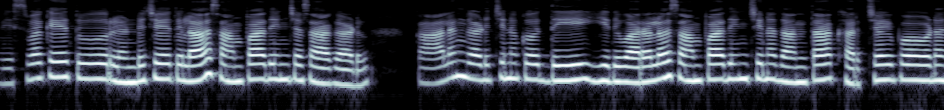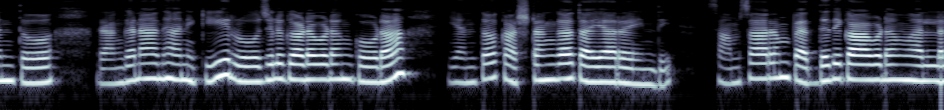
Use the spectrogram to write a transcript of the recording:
విశ్వకేతు రెండు చేతులా సంపాదించసాగాడు. కాలం గడిచిన కొద్దీ ఇది వరలో సంపాదించినదంతా ఖర్చయిపోవడంతో రంగనాథానికి రోజులు గడవడం కూడా ఎంతో కష్టంగా తయారైంది. సంసారం పెద్దది కావడం వల్ల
